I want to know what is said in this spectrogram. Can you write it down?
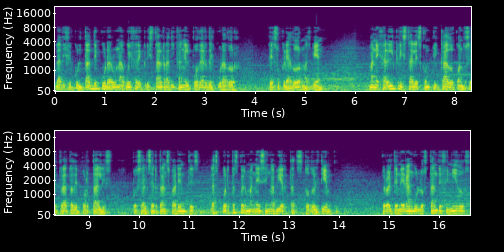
la dificultad de curar una Ouija de cristal radica en el poder del curador, de su creador más bien, Manejar el cristal es complicado cuando se trata de portales, pues al ser transparentes, las puertas permanecen abiertas todo el tiempo. Pero al tener ángulos tan definidos,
